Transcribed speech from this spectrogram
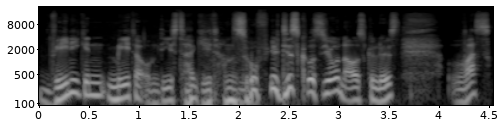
wenigen Meter, um die es da geht, haben so viel Diskussion ausgelöst. Was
